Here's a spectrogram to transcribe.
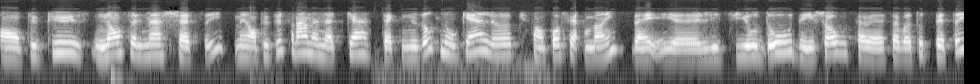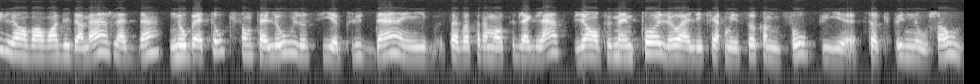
On peut plus non seulement chasser, mais on peut plus se rendre à notre camp. Fait que nous autres, nos camps, là, qui sont pas fermés, ben, euh, les tuyaux d'eau, des choses, ça, va tout péter. Là, on va avoir des dommages là-dedans. Nos bateaux qui sont à l'eau, là, s'il y a plus dedans, et ça va se ramasser de la glace. Puis là, on peut même pas là aller fermer ça comme il faut puis euh, s'occuper de nos choses.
